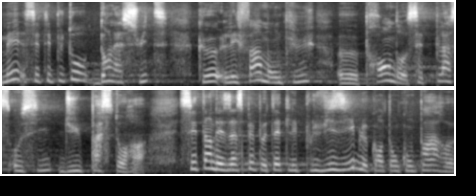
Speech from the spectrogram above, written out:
mais c'était plutôt dans la suite que les femmes ont pu euh, prendre cette place aussi du pastorat. C'est un des aspects peut-être les plus visibles quand on compare euh,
